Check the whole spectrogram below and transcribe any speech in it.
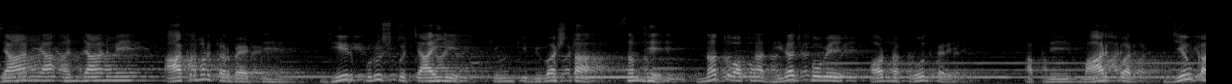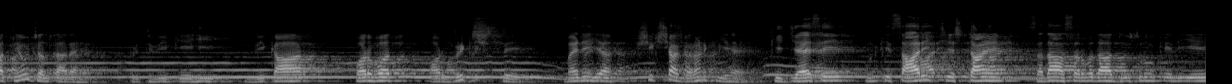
जान या अनजान में आक्रमण कर बैठते हैं। धीर पुरुष को चाहिए कि उनकी विवशता समझे, न तो अपना धीरज खोवे और न क्रोध करे। अपने मार्ग पर ज्यो का त्यों चलता रहे। पृथ्वी के ही विकार, पर्वत और वृक्ष से मैंने यह शिक्षा ग्रहण की है कि जैसे उनकी सारी चेष्टाएँ सदा सर्वदा दूसरों के लिए,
